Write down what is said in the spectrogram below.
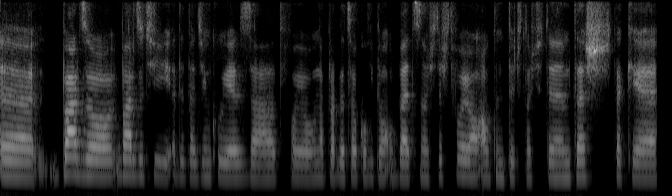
E, bardzo, bardzo Ci, Edyta, dziękuję za Twoją naprawdę całkowitą obecność, też Twoją autentyczność w tym, też takie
